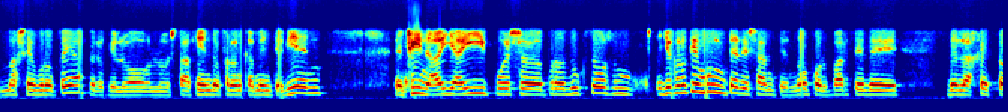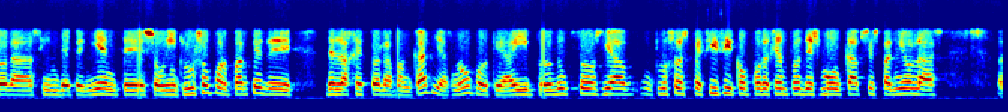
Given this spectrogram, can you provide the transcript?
Más europea, pero que lo, lo está haciendo francamente bien. En fin, hay ahí pues productos, yo creo que muy interesantes, ¿no? Por parte de, de las gestoras independientes o incluso por parte de, de, las gestoras bancarias, ¿no? Porque hay productos ya incluso específicos, por ejemplo, de small caps españolas, eh,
